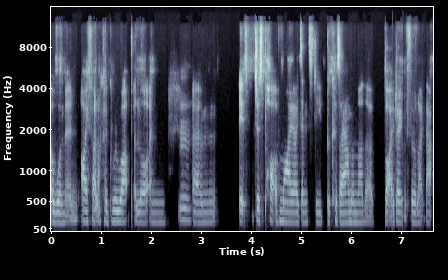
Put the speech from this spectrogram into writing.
a woman. I felt like I grew up a lot and mm. um, it's just part of my identity because I am a mother, but I don't feel like that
